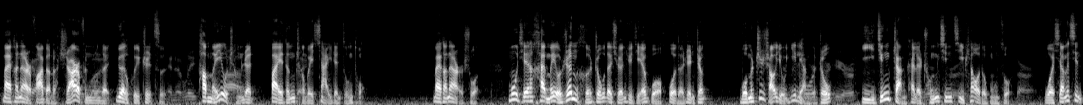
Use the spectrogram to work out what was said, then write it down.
麦康奈尔发表了十二分钟的院会致辞，他没有承认拜登成为下一任总统。麦康奈尔说：“目前还没有任何州的选举结果获得认证，我们至少有一两个州已经展开了重新计票的工作。我相信，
